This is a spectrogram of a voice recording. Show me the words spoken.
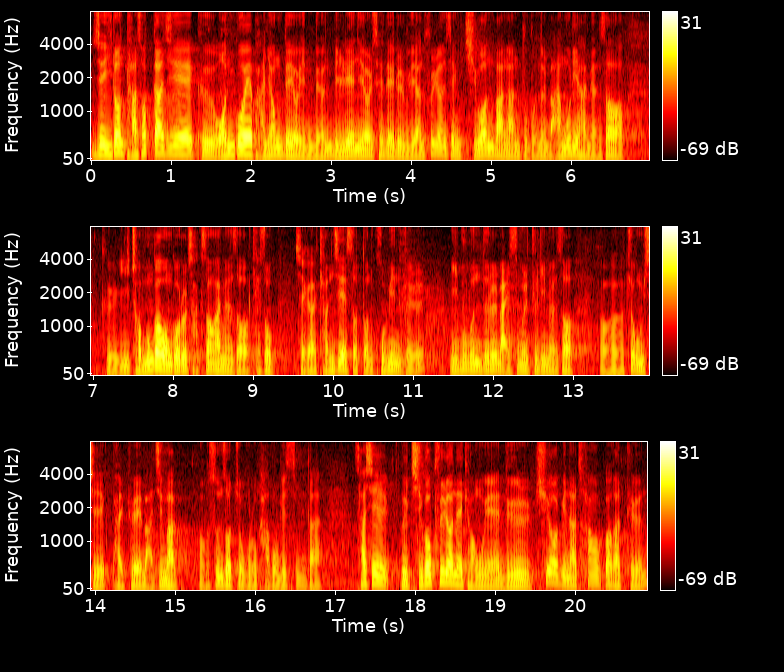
이제 이런 다섯 가지의 그 원고에 반영되어 있는 밀레니얼 세대를 위한 훈련생 지원 방안 부분을 마무리하면서 그 이 전문가 원고를 작성하면서 계속 제가 견지했었던 고민들 이 부분들을 말씀을 드리면서 어, 조금씩 발표의 마지막 어, 순서 쪽으로 가보겠습니다. 사실 그 직업 훈련의 경우에 늘 취업이나 창업과 같은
